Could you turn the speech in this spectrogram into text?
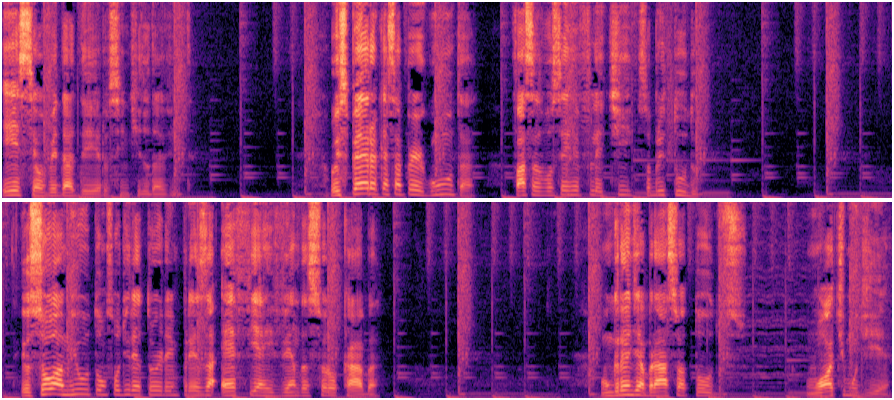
Esse é o verdadeiro sentido da vida. Eu espero que essa pergunta faça você refletir sobre tudo. Eu sou o Hamilton, sou diretor da empresa FR Vendas Sorocaba. Um grande abraço a todos. Um ótimo dia.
